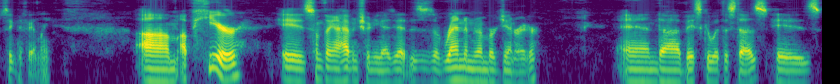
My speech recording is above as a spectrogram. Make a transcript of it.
significantly. Um, up here is something I haven't shown you guys yet. This is a random number generator. And uh, basically what this does is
